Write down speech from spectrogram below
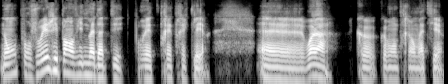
Non, pour jouer, j'ai pas envie de m'adapter, pour être très très clair. Euh, voilà, comme entrée en matière.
